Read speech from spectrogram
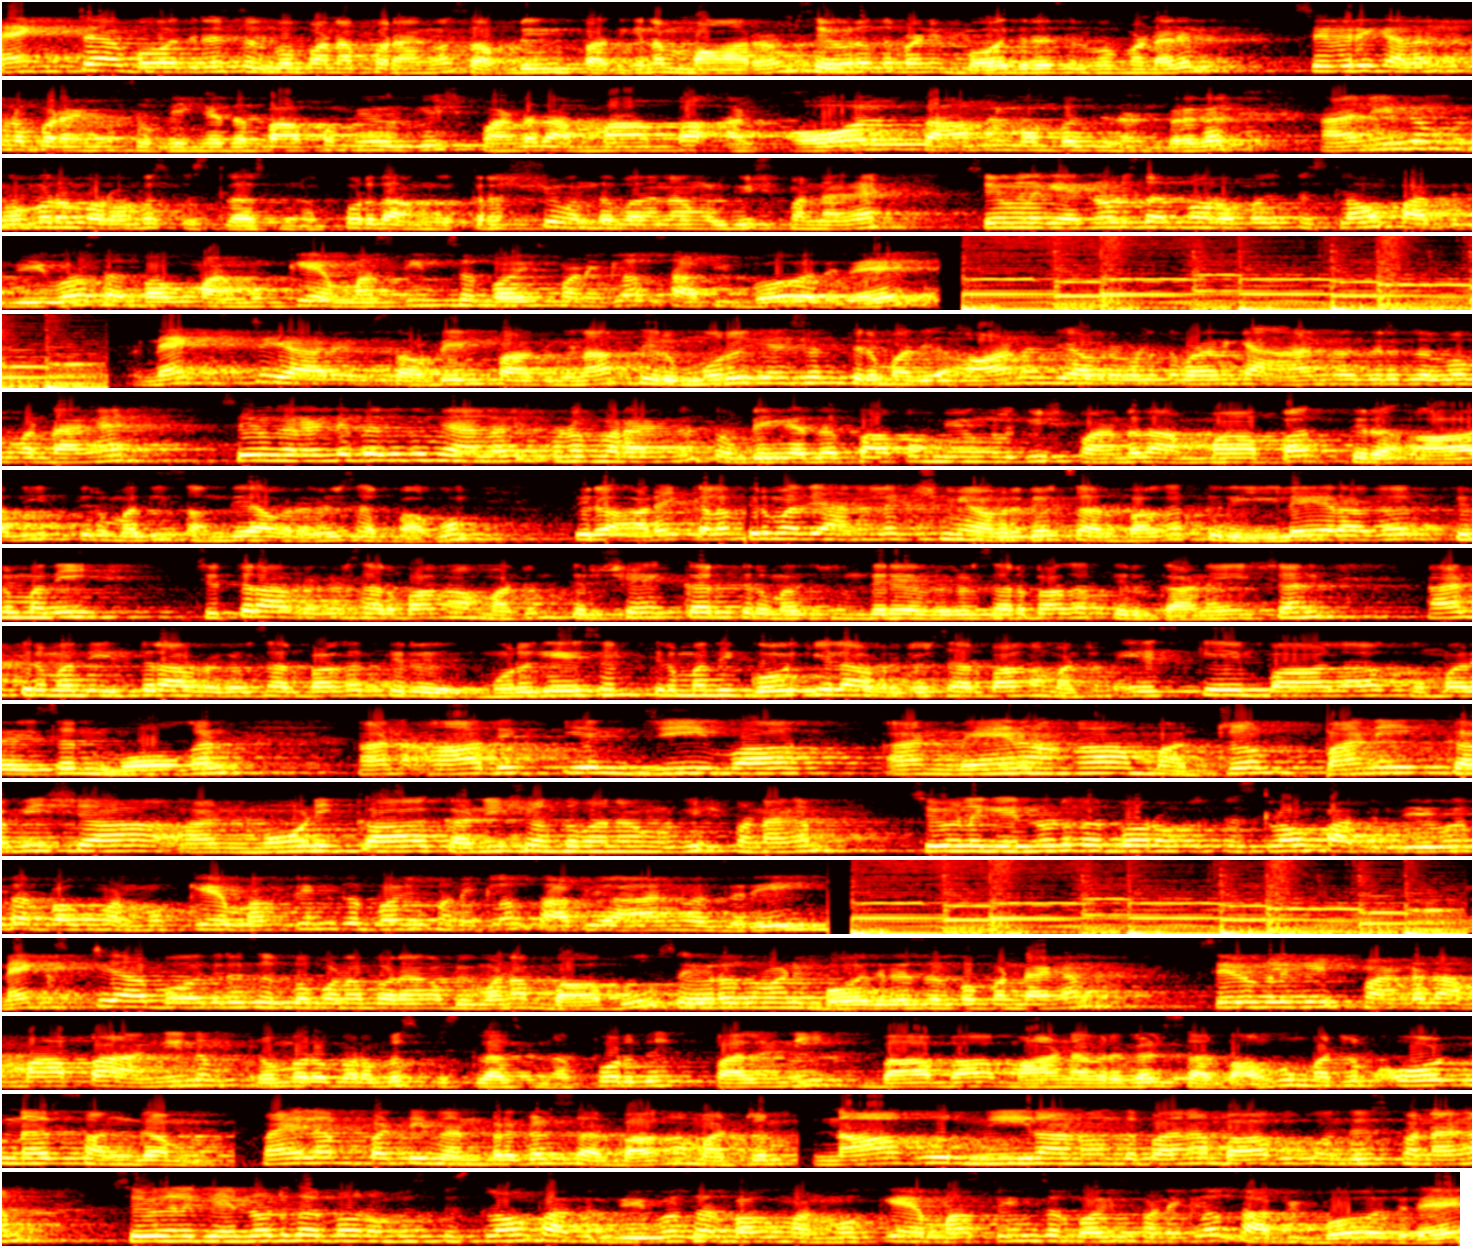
நெக்ஸ்ட்டாக போதிரை செல்வ பண்ண போகிறாங்க ஸோ அப்படின்னு பார்த்தீங்கன்னா மாறும். சிவரந்த பண்ணி போதிரை செல்வ பண்ணாரு சிவரிக்கு அலௌன்ஸ் பண்ண போகிறாங்க ஸோ அப்படிங்கிறத பாப்பம் யோகேஷ் பண்ணது அம்மா அப்பா அண்ட் ஆல் ஃபேமிலி மெம்பர்ஸ் நண்பர்கள் அண்ட் இன்னும் ரொம்ப ரொம்ப ரொம்ப ஸ்பெஷலாக பண்ண போகிறது அவங்க க்ரஷ் வந்து பார்த்தீங்கன்னா உங்களுக்கு விஷ் பண்ணாங்க. ஸோ இவங்களுக்கு என்னோட சார்பாக ரொம்ப ஸ்பெஷலாகவும் பார்த்துட்டு விவா சார்பாகவும் அண்ட் முக்கிய மஸ்டீம் சார் பாய்ஸ் பண்ணிக்கலாம். ஹாப்பி பர்த்டே நெக்ஸ்ட் யார்? அப்படின்னு பார்த்தீங்கன்னா திரு முருகேசன் திருமதி ஆனந்தி அவர்கள் வந்து பார்த்தீங்கன்னா ஆனிவர்சரி செல்வம் பண்ணுறாங்க ஸோ இவங்க ரெண்டு பேருக்கும் எல்லாம் விஷ் பண்ண போகிறாங்க ஸோ அப்படிங்கிறத பார்ப்போம். இவங்களுக்கு விஷ் பண்ணுறது அம்மா அப்பா திரு ஆதி திருமதி சந்தியா அவர்கள் சார்பாகவும் திரு அடைக்கலம் திருமதி அனலட்சுமி அவர்கள் சார்பாக திரு இளையராஜா திருமதி சித்ரா அவர்கள் சார்பாக மற்றும் திரு சேகர் திருமதி சுந்தரி அவர்கள் சார்பாக திரு கணேசன் அண்ட் திருமதி இந்திரா அவர்கள் சார்பாக திரு முருகேசன் திருமதி கோகிலா அவர்கள் சார்பாக மற்றும் எஸ்கே பாலா குமரேசன் மோகன் அண்ட் ஆதித்யன் ஜீவா அண்ட் மேனகா மற்றும் மணி கவிஷா அண்ட் மோனிகா கனிஷ் வந்து பண்ண அவங்க விஷ் பண்ணாங்க. ஸோ இவங்களுக்கு என்னோட சார்பாக ரொம்ப ஸ்பெஷலாகவும் பார்த்துட்டு விவோ முக்கிய மஸ்லிம் சார் விஷ் பண்ணிக்கலாம். ஹாப்பி ஆனிவர்சரி நெக்ஸ்ட் யார் பர்த்டே செல்ப பண்ண போறாங்க அப்படின்னா பாபு சிவரதமணி பர்த்டே செல்ப பண்றாங்க? சிவங்களுக்கு யூஸ் பண்றது அம்மா அப்பா அண்ணினும் ரொம்ப ரொம்ப ரொம்ப ஸ்பெஷலாக பண்ண போறது பழனி பாபா மாணவர்கள் சார்பாகவும் மற்றும் ஓட்டுநர் சங்கம் மயிலம்பட்டி நண்பர்கள் சார்பாக மற்றும் நாகூர் மீரான் வந்து பார்த்தீங்கன்னா பாபுக்கு வந்து யூஸ் பண்ணாங்க. ஸோ இவங்களுக்கு என்னோட சார்பாக ரொம்ப ஸ்பெஷலாகவும் பார்த்துட்டு தீபா சார்பாகவும் and முக்கிய மஸ்லிம் சார் யூஸ் பண்ணிக்கலாம். ஹாப்பி பர்த்டே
